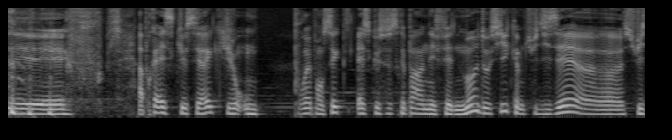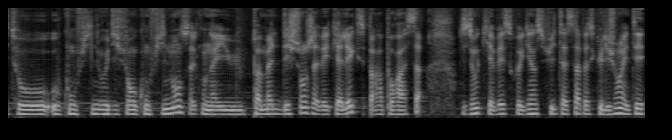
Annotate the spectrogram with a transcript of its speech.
Après, est-ce que c'est vrai qu'on penser, est-ce que ce serait pas un effet de mode aussi, comme tu disais, euh, suite au, au aux différents confinements? C'est vrai qu'on a eu pas mal d'échanges avec Alex par rapport à ça, en disant qu'il y avait ce regain suite à ça, parce que les gens étaient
